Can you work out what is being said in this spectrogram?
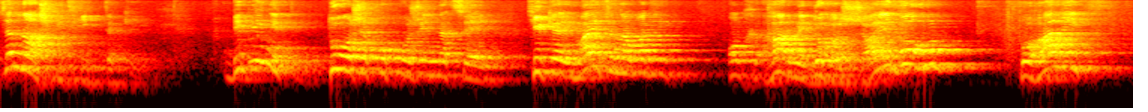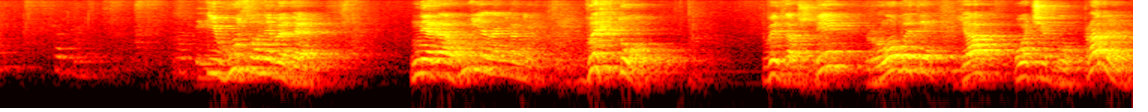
Це наш підхід такий. Біблійний теж похожий на цей, тільки мається на увазі гарний догоджає Богу, поганий і вусом не веде, не реагує на нього. Ви хто? Ви завжди робите, як хоче Бог. Правильно?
